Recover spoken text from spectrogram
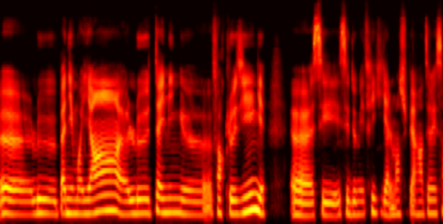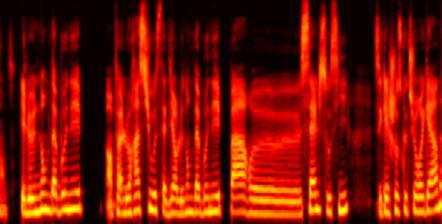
euh, le panier moyen, le timing for closing, c'est deux métriques également super intéressantes. Et le nombre d'abonnés, enfin le ratio, c'est-à-dire le nombre d'abonnés par sales aussi, c'est quelque chose que tu regardes?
